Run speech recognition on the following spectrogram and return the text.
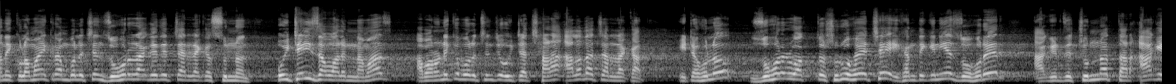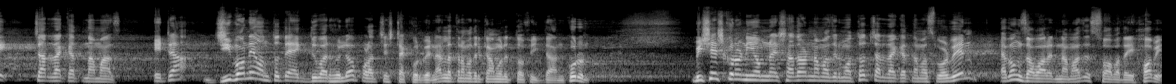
অনেক ওলামাইকরাম বলেছেন, জোহরের আগে যে চার রাকাত সুন্নত, ওইটাই জওয়ালের নামাজ। আবার অনেকে বলেছেন যে ওইটা ছাড়া আলাদা চার রাকাত। এটা হলো জোহরের ওয়াক্ত শুরু হয়েছে, এখান থেকে নিয়ে জোহরের আগের যে চুন্নত তার আগে চার রাকাত নামাজ। এটা জীবনে অন্তত এক, দুবার হলেও পড়ার চেষ্টা করবেন। আল্লাহ তালা আমাদের কামলের তফিক দান করুন। বিশেষ কোনো নিয়ম নাই, সাধারণ নামাজের মতো চার রাকাত নামাজ পড়বেন এবং জাওয়ালের নামাজের সব আদায় হবে।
